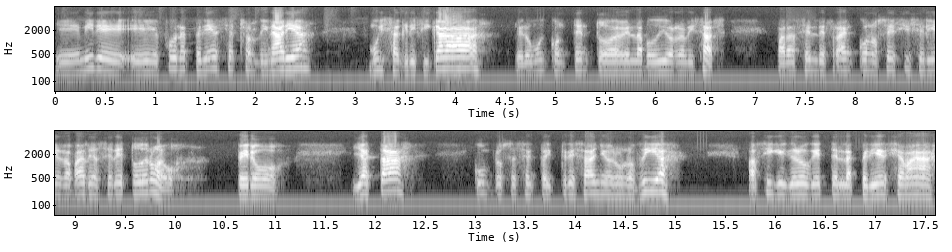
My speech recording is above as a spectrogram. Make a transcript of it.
Eh, mire, eh, fue una experiencia extraordinaria, muy sacrificada, pero muy contento de haberla podido realizar. Para serle franco, no sé si sería capaz de hacer esto de nuevo, pero ya está, cumplo 63 años en unos días, así que creo que esta es la experiencia más,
